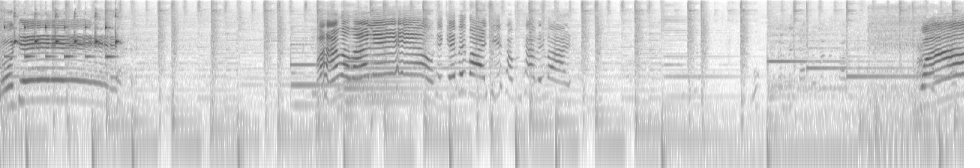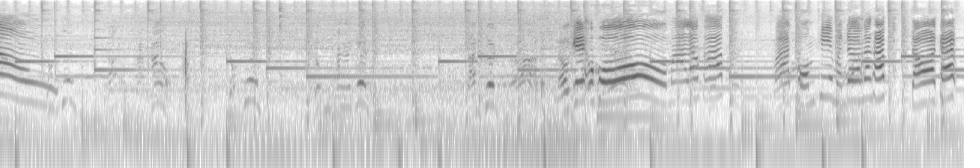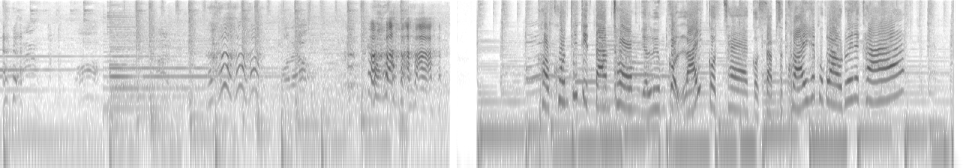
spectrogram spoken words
โอเค มาหามามาแล้วเฮเกตบายบายชี้ทำท่าบายบาย ลุกเดี๋ยวนั่งด้วยกันเดี๋ยวนั่งด้วยกันว้าว ยกขึ้นแล้วขาเข้ายกขึ้นยกมือข้างนั้นขึ้นดันขึ้นเอ โอเค โอ้โห มาแล้วครับ มาถมที่เหมือนเดิมนะครับ จอดครับพอไปพอแล้ว ขอบคุณที่ติดตามชม อย่าลืมกดไลค์ กดแชร์ กด Subscribe ให้พวกเราด้วยนะคะ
